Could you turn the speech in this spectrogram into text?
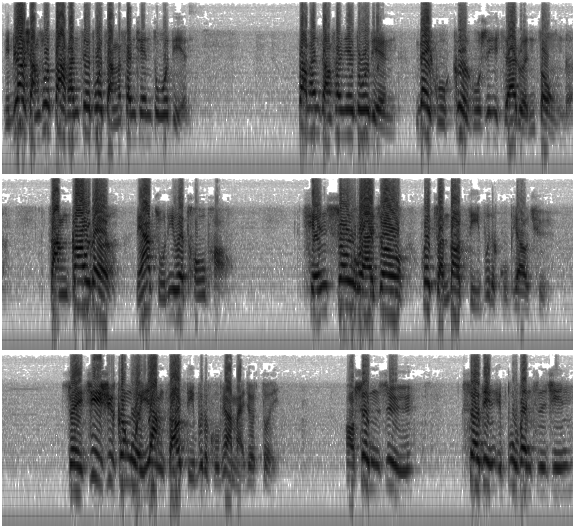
你不要想说大盘这波涨了三千多点，大盘涨三千多点，类股个股是一直在轮动的，涨高的，人家主力会偷跑，钱收回来之后会转到底部的股票去，所以继续跟我一样找底部的股票买就对，哦，甚至于设定一部分资金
